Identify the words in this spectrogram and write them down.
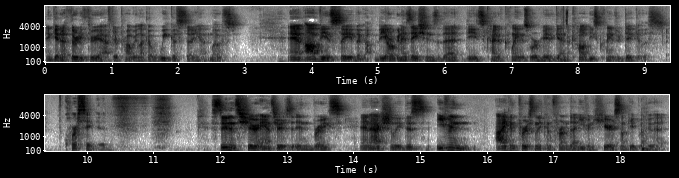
and get a 33 after probably like a week of studying at most. And obviously, the, the organizations that these kind of claims were made against called these claims ridiculous. Of course they did. Students share answers in breaks, and actually, this even I can personally confirm that even here, some people do that.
